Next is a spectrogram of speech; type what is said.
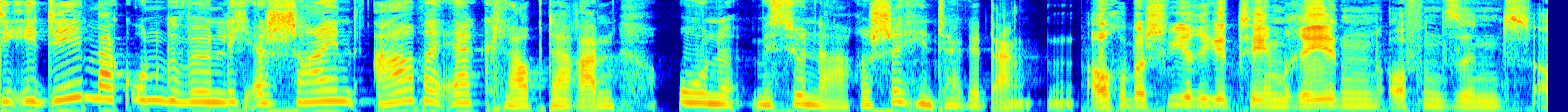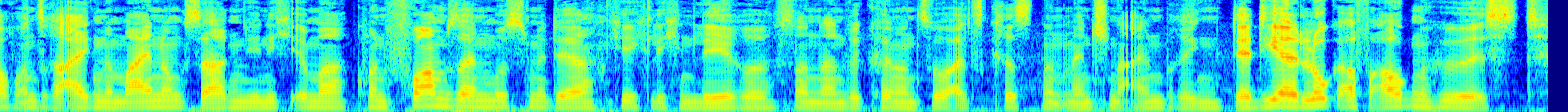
Die Idee mag ungewöhnlich erscheinen, aber er glaubt daran, ohne missionarische Hintergedanken. Auch über schwierige Themen reden, offen sind, auch unsere eigene Meinung sagen, die nicht immer konform sein muss mit der kirchlichen Lehre, sondern wir können uns so als Christen und Menschen einbringen. Der Dialog auf Augenhöhe ist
